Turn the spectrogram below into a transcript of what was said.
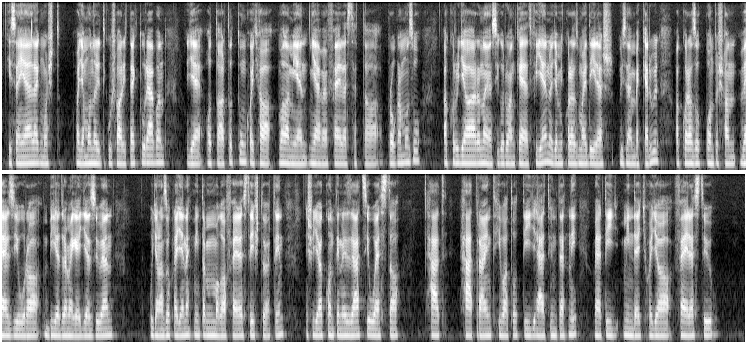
hiszen jelenleg most, vagy a monolitikus architektúrában ugye ott tartottunk, hogyha valamilyen nyelven fejlesztett a programozó, akkor ugye arra nagyon szigorúan kellett figyelni, hogy amikor az majd éles üzembe kerül, akkor azok pontosan verzióra, buildre megegyezően ugyanazok legyenek, mint ami maga a fejlesztés történt és ugye a konténerizáció ezt a hát hátrányt hivatott így eltüntetni, mert így mindegy, hogy a fejlesztő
